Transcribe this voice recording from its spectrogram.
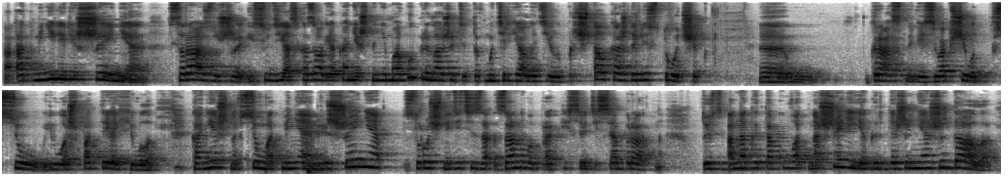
а, отменили решение сразу же, и судья сказал, я, конечно, не могу приложить это в материалы дела, прочитал каждый листочек, э, красный весь, вообще вот все, его аж потряхивало. Конечно, все, мы отменяем решение, срочно идите за, заново прописывайтесь обратно. То есть она говорит, такого отношения, я, говорит, даже не ожидала,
